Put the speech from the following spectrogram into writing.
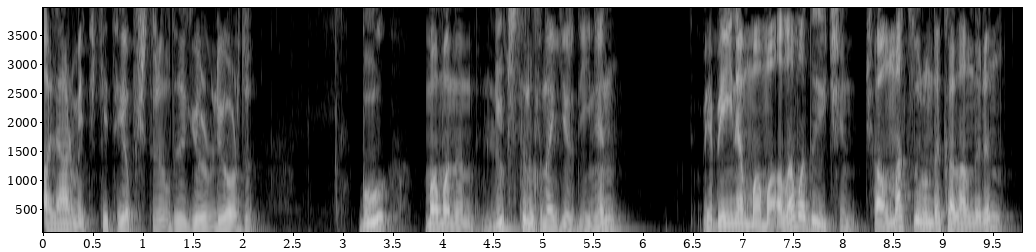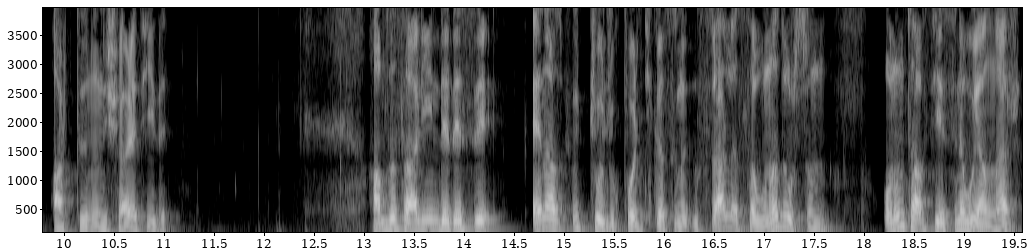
alarm etiketi yapıştırıldığı görülüyordu. Bu mamanın lüks sınıfına girdiğinin, bebeğine mama alamadığı için çalmak zorunda kalanların arttığının işaretiydi. Hamza Salih'in dedesi en az 3 çocuk politikasını ısrarla savuna dursun, onun tavsiyesine uyanlar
